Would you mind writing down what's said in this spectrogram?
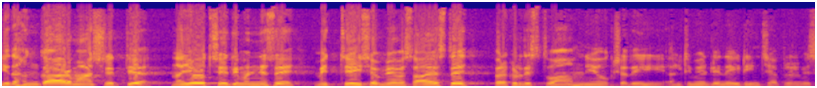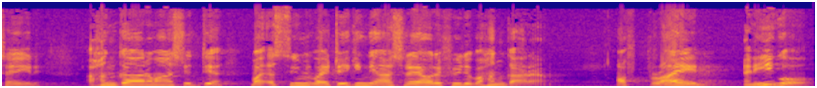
यदहंकारमाश्रित्य न योत्सेति मन्यसे मिथ्यैष व्यवसायस्ते प्रकृतिस्त्वाम नियोक्षति ultimately in the 18th chapter will be said ahankaramashritya by assuming by taking the ashraya or refuge of ahankara of pride and ego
